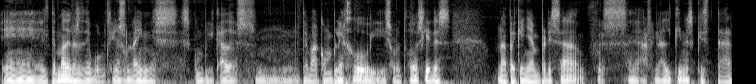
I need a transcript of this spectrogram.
Eh, el tema de las devoluciones online es, complicado, es un tema complejo y sobre todo si eres una pequeña empresa, pues eh, al final tienes que estar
